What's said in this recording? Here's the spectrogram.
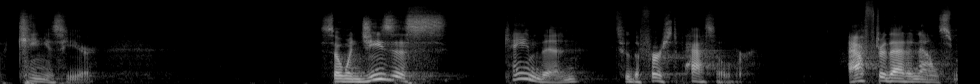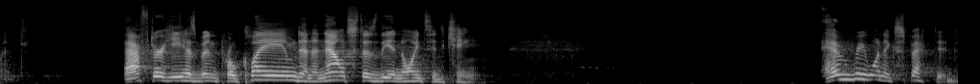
The king is here. So when Jesus came then to the first Passover, after that announcement, after he has been proclaimed and announced as the anointed king, everyone expected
